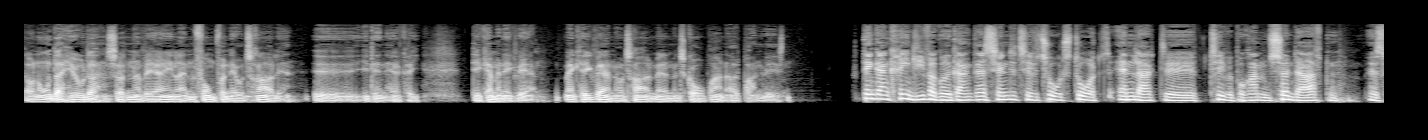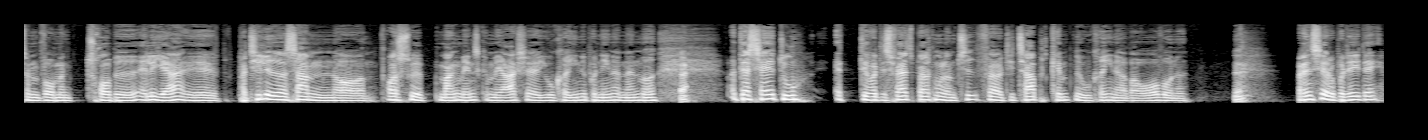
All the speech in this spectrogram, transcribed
der er jo nogen, der hævder sådan at være en eller anden form for neutrale øh, i den her krig. Det kan man ikke være. Man kan ikke være neutral mellem en skovbrand og et brandvæsen dengang krigen lige var gået i gang, der sendte TV2 et stort anlagt øh, tv-program en søndag aften, øh, som, hvor man troppede alle jer øh, partiledere sammen, og også øh, mange mennesker med aktier i Ukraine på den ene eller den anden måde. Ja. Og der sagde du, at det var desværre et spørgsmål om tid, før de tabte kæmpende ukrainere var overvundet. Ja. Hvordan ser du på det i dag?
